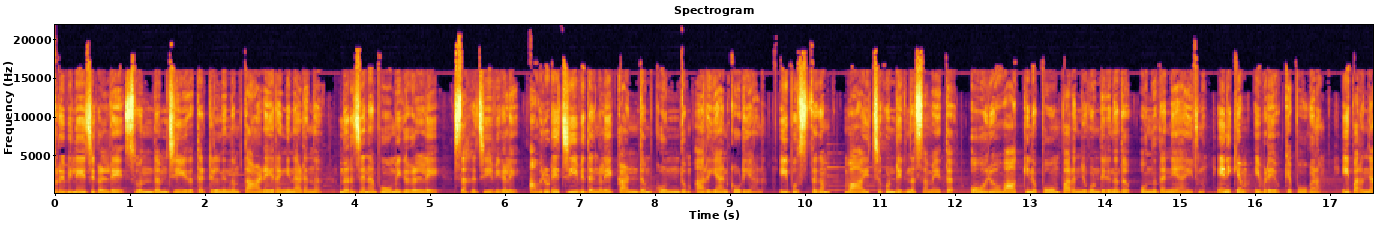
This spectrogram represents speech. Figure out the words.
പ്രിവിലേജുകളുടെ സ്വന്തം ജീവിതത്തട്ടിൽ നിന്നും താഴെ ഇറങ്ങി നടന്ന് നിർജന ഭൂമികകളിലെ സഹജീവികളെ അവരുടെ ജീവിതങ്ങളെ കണ്ടും കൊണ്ടും അറിയാൻ കൂടിയാണ്. ഈ പുസ്തകം വായിച്ചുകൊണ്ടിരുന്ന സമയത്ത് ഓരോ വാക്കിനൊപ്പവും പറഞ്ഞുകൊണ്ടിരുന്നത് ഒന്നു തന്നെയായിരുന്നു. എനിക്കും ഇവിടെയൊക്കെ പോകണം. ഈ പറഞ്ഞ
